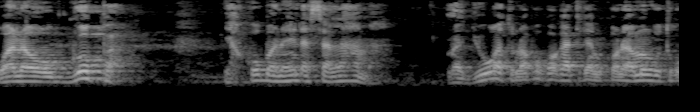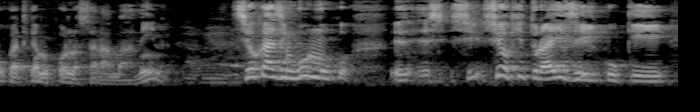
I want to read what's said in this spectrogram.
wanaogopa. Yakobo anaenda salama. Najua tunapokuwa katika mikono ya Mungu tuko katika mikono salama. Amina. Sio kazi ngumu sio kitu rahisi kuki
